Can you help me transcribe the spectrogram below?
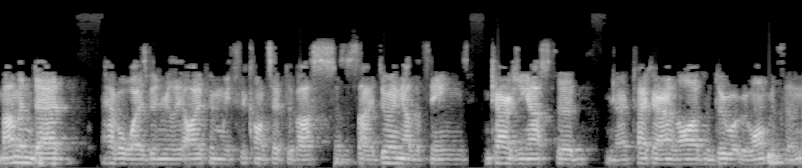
mum and dad have always been really open with the concept of us, as I say, doing other things, encouraging us to you know take our own lives and do what we want with them.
